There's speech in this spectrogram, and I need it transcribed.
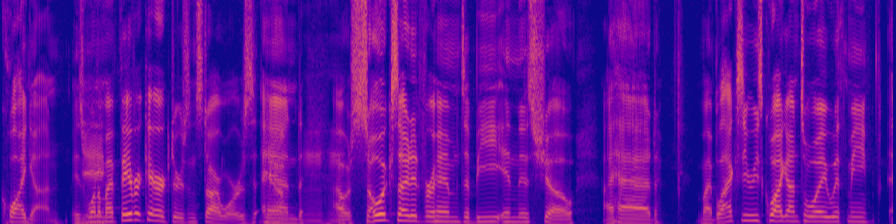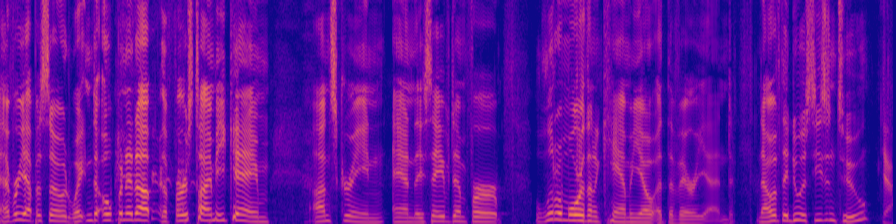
Qui Gon is one of my favorite characters in Star Wars, Yeah. and Mhm. I was so excited for him to be in this show. I had my Black Series Qui Gon toy with me every episode, waiting to open it up the first time he came on screen, and they saved him for a little more than a cameo at the very end. Now, if they do a season two, Yeah.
